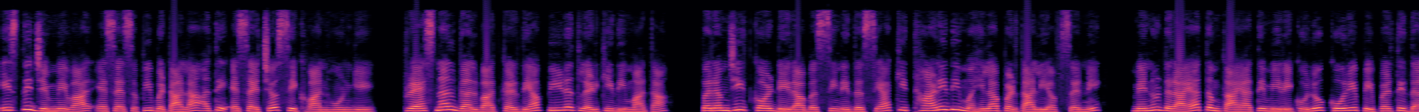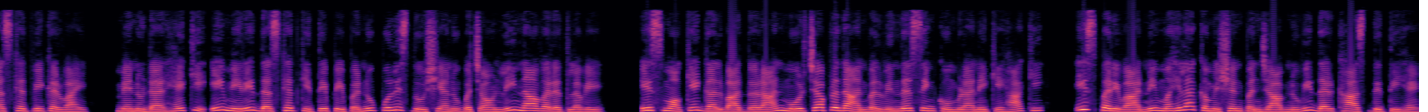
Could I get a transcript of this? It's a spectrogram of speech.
ਇਸ ਦੇ ਜ਼ਿੰਮੇਵਾਰ ਐਸਐਸਪੀ ਬਟਾਲਾ ਅਤੇ ਐਸਐਚਓ ਸਿਖਵਾਨ ਹੋਣਗੇ। ਪ੍ਰੈਸ ਨਾਲ ਗੱਲਬਾਤ ਕਰਦਿਆਂ ਪੀੜਤ ਲੜਕੀ ਦੀ ਮਾਤਾ ਪਰਮਜੀਤ ਕੌਰ ਡੇਰਾਬੱਸੀ ਨੇ ਦੱਸਿਆ ਕਿ ਥਾਣੇ ਦੀ ਮਹਿਲਾ ਪੜਤਾਲੀ ਅਫਸਰ ਨੇ ਮੈਨੂੰ ਡਰਾਇਆ, ਧਮਕਾਇਆ ਤੇ ਮੇਰੇ ਕੋਲੋਂ ਕੋਰੇ ਪੇਪਰ ਤੇ ਦਸਖਤ ਵੀ ਕਰਵਾਏ। ਮੈਨੂੰ ਡਰ ਹੈ ਕਿ ਇਹ ਮੇਰੇ ਦਸਖਤ ਕੀਤੇ ਪੇਪਰ ਨੂੰ ਪੁਲਿਸ ਦੋਸ਼ੀਆਂ ਨੂੰ ਬਚਾਉਣ ਲਈ ਨਾ ਵਰਤ ਲਵੇ। ਇਸ ਮੌਕੇ ਗੱਲਬਾਤ ਦੌਰਾਨ ਮੋਰਚਾ ਪ੍ਰਧਾਨ ਬਲਵਿੰਦਰ ਸਿੰਘ ਕੁੰਬੜਾ ਨੇ ਕਿਹਾ ਕਿ ਇਸ ਪਰਿਵਾਰ ਨੇ ਮਹਿਲਾ ਕਮਿਸ਼ਨ ਪੰਜਾਬ ਨੂੰ ਵੀ ਦਰਖਾਸਤ ਦਿੱਤੀ ਹੈ,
